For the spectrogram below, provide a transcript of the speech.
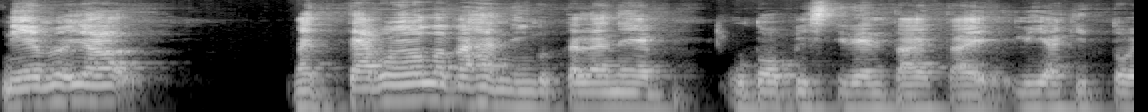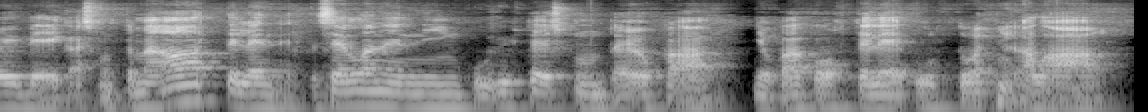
Niin, ja tämä voi olla vähän niin kuin tällainen utopistinen tai, tai liiankin toiveikas, mutta mä ajattelen, että sellainen niin kuin yhteiskunta, joka, joka kohtelee kulttuurialaa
